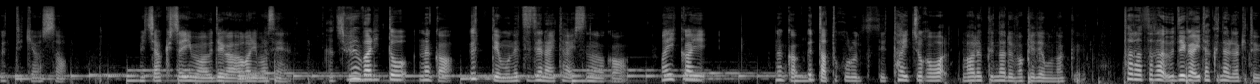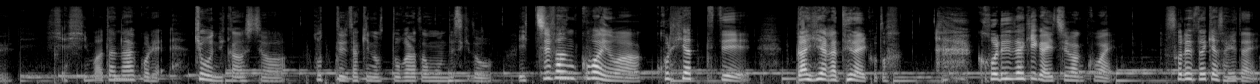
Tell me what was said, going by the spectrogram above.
打ってきました。めちゃくちゃ今腕が上がりません。自分割となんか打っても熱出ない体質なのか、毎回なんか打ったところで体調が悪くなるわけでもなく、ただただ腕が痛くなるだけという。いや、暇だな、これ。今日に関しては、掘ってるだけの動画だと思うんですけど、一番怖いのは、これやってて、ダイヤが出ないこと。これだけが一番怖い。それだけは避けたい。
